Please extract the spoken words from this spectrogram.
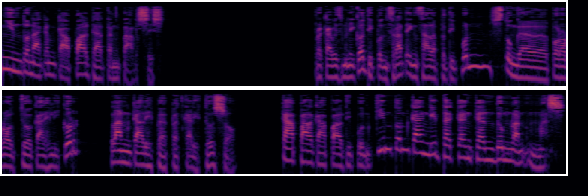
ngintunaken kapal dateng Tarsis. Perkawis menika dipun serat ing salebetipun setunggal para raja kalih likur lan kalih babat kalih dosa. kapal-kapal dipun kintun kangge dagang gandum lan emas.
